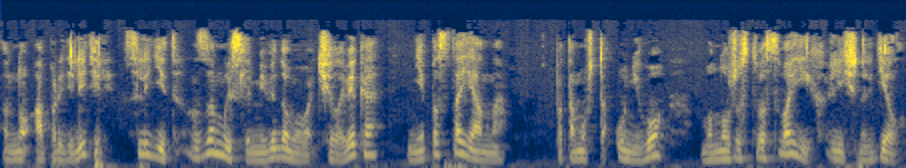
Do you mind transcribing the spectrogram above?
Но определитель следит за мыслями ведомого человека не постоянно, потому что у него множество своих личных дел.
